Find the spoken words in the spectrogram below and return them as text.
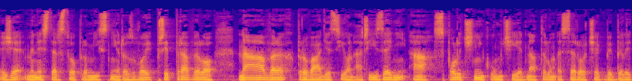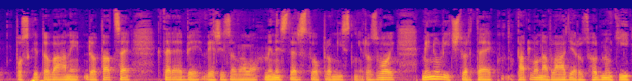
že Ministerstvo pro místní rozvoj připravilo návrh prováděcího nařízení a společníkům či jednatelům SROček by byly poskytovány dotace, které by vyřizovalo Ministerstvo pro místní rozvoj. Minulý čtvrtek padlo na vládě rozhodnutí,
